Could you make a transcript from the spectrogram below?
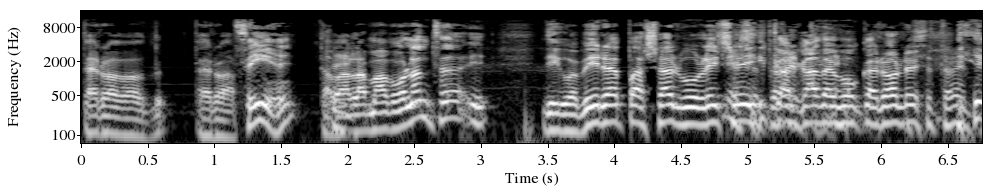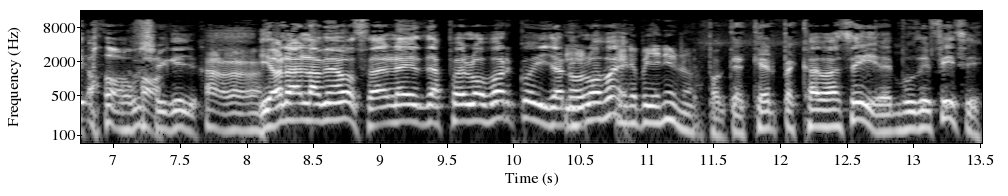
Pero pero así, ¿eh? Estaba la más bonanza y digo, mira, pasar el boliche y cargar de boquerones. Y, oh, y ahora la mejor sale después los barcos y ya no los ve. Porque es que el pescado así, es muy difícil.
